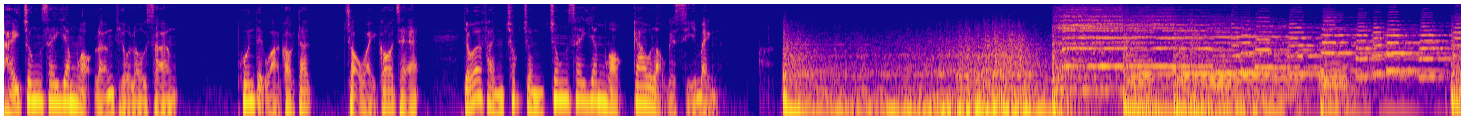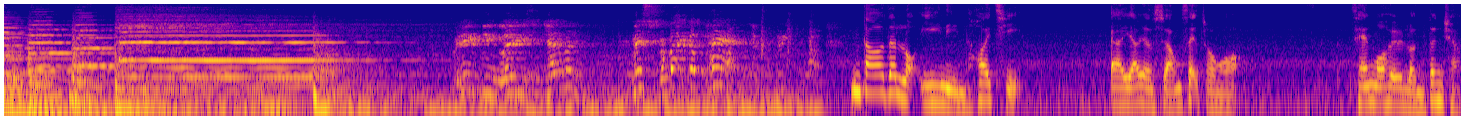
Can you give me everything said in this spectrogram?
喺中西音樂兩條路上，潘迪華覺得作為歌者，有一份促進中西音樂交流嘅使命。咁到咗六二年開始，誒有人賞識咗我，請我去倫敦場。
